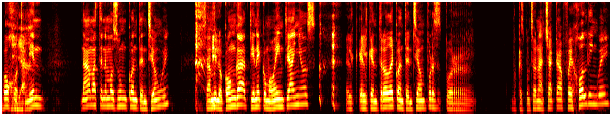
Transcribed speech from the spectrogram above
Ojo, también nada más tenemos un contención, güey. Sammy Loconga tiene como 20 años. El, el, que entró de contención por, por porque expulsaron a Chaka fue Holding, güey.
